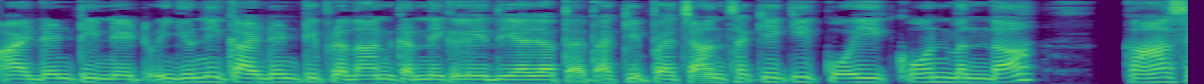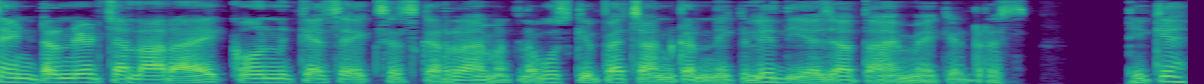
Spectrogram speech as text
आइडेंटी नेट यूनिक आइडेंटिटी प्रदान करने के लिए दिया जाता है ताकि पहचान सके कि कोई कौन बंदा कहाँ से इंटरनेट चला रहा है कौन कैसे एक्सेस कर रहा है मतलब उसकी पहचान करने के लिए दिया जाता है मेक एड्रेस ठीक है?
